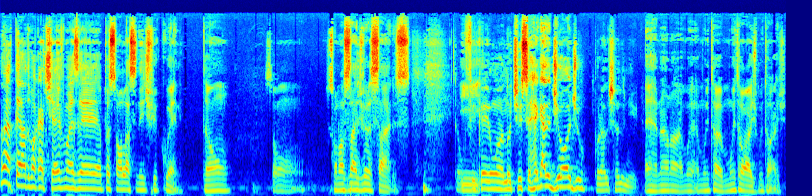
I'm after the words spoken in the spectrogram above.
não é a terra do Makachev, mas é o pessoal lá se identifica com ele. Então, são, são nossos adversários. Então E- fica aí uma notícia regada de ódio por Alexandre Nico. É, não, não, é é muito, muito ódio, muito ódio.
